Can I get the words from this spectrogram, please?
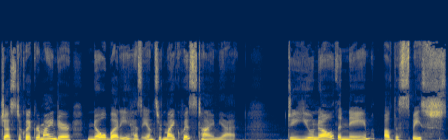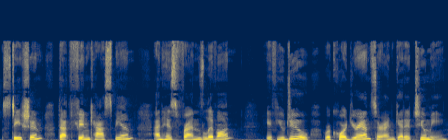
Just a quick reminder nobody has answered my quiz time yet. Do you know the name of the space station that Finn Caspian and his friends live on? If you do, record your answer and get it to me.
